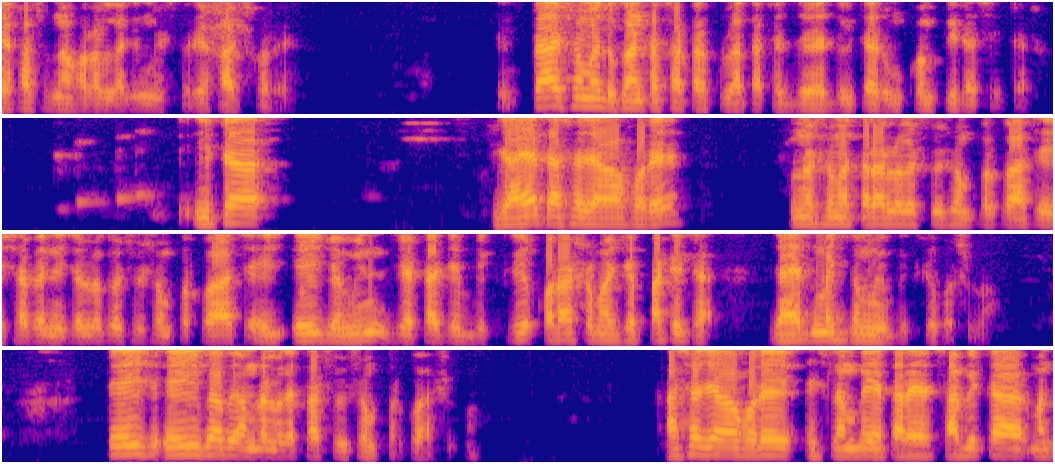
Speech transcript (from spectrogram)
দেখাশোনা করার লাগে, মিস্ত্রি কাজ করে। প্রায় সময় দোকানটা শাটার খোলা থাকে দুইটা রুম কমপ্লিট আছে এটার। এটা জায়াত আসা যাওয়া করে কোন সময় তার লগে সুসম্পর্ক আছে, হিসাবে নিজের লগে সুসম্পর্ক আছে, এই এই জমিন যেটা যে বিক্রি করার সময় যে পার্টিটা জায়েদ মাধ্যমে বিক্রি করছিল। এই, এইভাবে আমরা লগে তার সুসম্পর্ক আসলো। আসা যাওয়া করে ইসলাম ভাইয়া তার চাবিটা মানে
